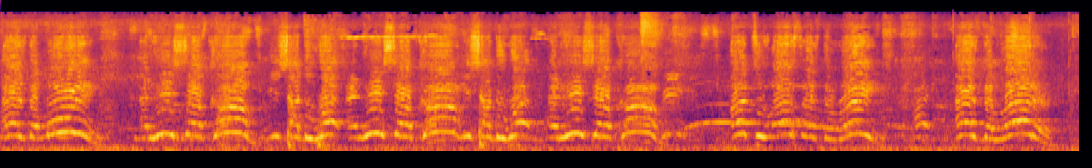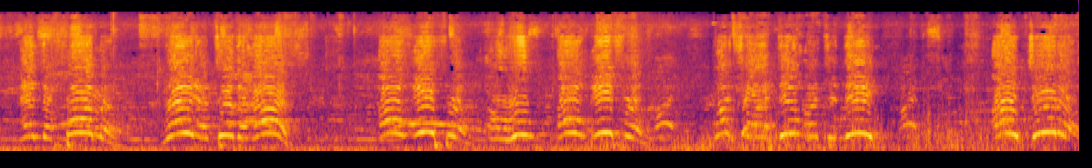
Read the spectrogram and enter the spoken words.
as the morning, and he shall come, He shall do what? and he shall come, He shall do what? and he shall come unto us as the rain, as the latter, and the former rain unto the earth. O Ephraim, Oh, who? O Ephraim, what shall I do unto thee? O Judah,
